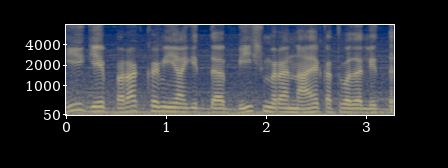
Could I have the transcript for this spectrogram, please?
ಹೀಗೆ ಪರಾಕ್ರಮಿಯಾಗಿದ್ದ ಭೀಷ್ಮರ ನಾಯಕತ್ವದಲ್ಲಿದ್ದ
